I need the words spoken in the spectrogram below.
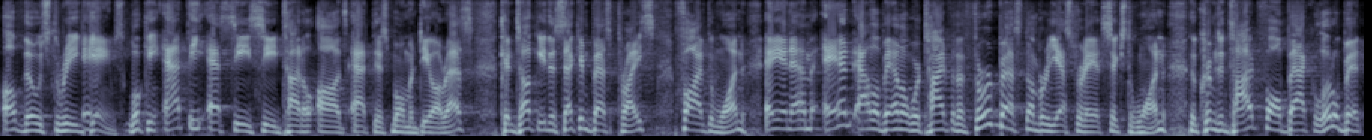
of those three games. Looking at the SEC title odds at this moment, DRS, Kentucky the second best price, five to one. A&M and Alabama were tied for the third best number yesterday at six to one. The Crimson Tide fall back a little bit.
